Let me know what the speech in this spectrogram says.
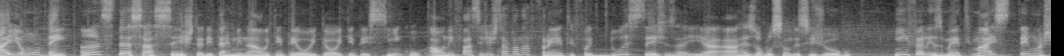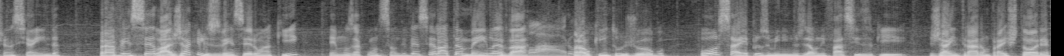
Aí ontem, antes dessa sexta de terminar 88 a 85, a Unifacisa estava na frente. Foi duas sextas aí a, a resolução desse jogo. Infelizmente, mas tem uma chance ainda para vencer lá. Já que eles venceram aqui, temos a condição de vencer lá também e levar Claro. para o quinto jogo. Força aí para os meninos da Unifacisa que já entraram para a história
